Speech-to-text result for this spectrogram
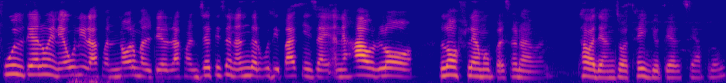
ફૂલ તેલ હોય ને એવું નહીં રાખવાનું, નોર્મલ તેલ રાખવાનું, જેથી છે ને અંદર સુધી પાકી જાય અને હાવ લો લો ફ્લેમ ઉપર ચડાવવાનું. થવા દેવાનું, જો થઈ ગયું તેલ છે આપણું.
